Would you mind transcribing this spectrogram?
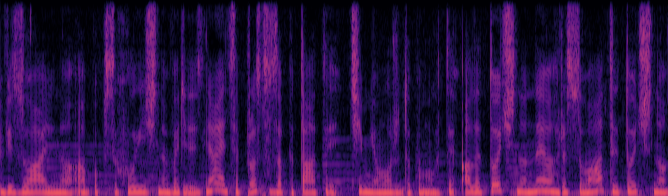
візуально або психологічно вирізняється, просто запитати, чим я можу допомогти, але точно не агресувати, точно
